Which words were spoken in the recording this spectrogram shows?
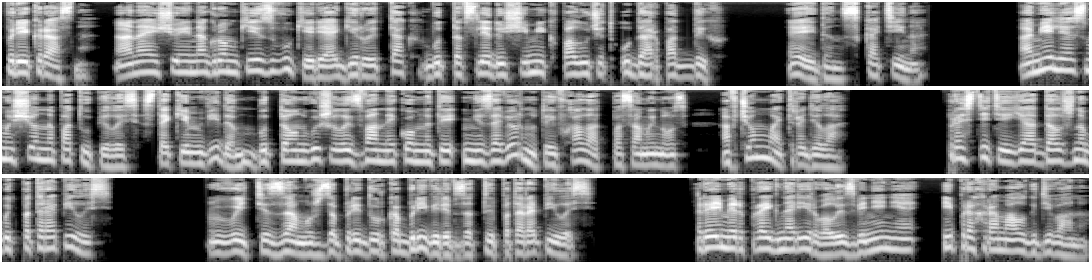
Прекрасно. Она еще и на громкие звуки реагирует так, будто в следующий миг получит удар под дых. Эйден, скотина. Амелия смущенно потупилась, с таким видом, будто он вышел из ванной комнаты не завернутый в халат по самый нос, а в чем мать родила. «Простите, я, должно быть, поторопилась». Выйти замуж за придурка Бриверевза ты поторопилась. Реймер проигнорировал извинения и прохромал к дивану.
